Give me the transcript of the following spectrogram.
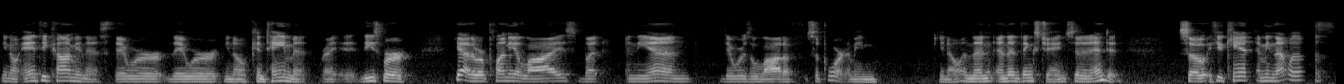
you know anti-communist they were they were you know containment right these were yeah there were plenty of lies but in the end there was a lot of support. I mean you know and then and then things changed and it ended. So if you can't i mean that was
